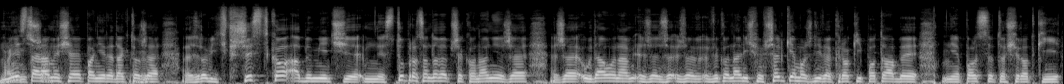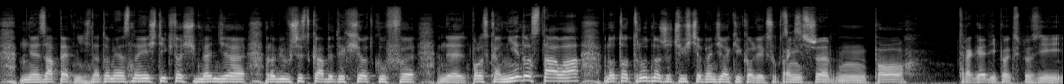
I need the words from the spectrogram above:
My staramy się, panie redaktorze, zrobić wszystko, aby mieć em, stuprocentowe przekonanie, że, że udało nam, że, że, że wykonaliśmy wszelkie możliwe kroki po to, aby e, Polsce te środki e, zapewnić. Natomiast no, jeśli ktoś będzie robił wszystko, aby tych środków Polska nie dostała, no to trudno rzeczywiście będzie jakikolwiek sukces. Panie ministrze, po tragedii, po eksplozji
